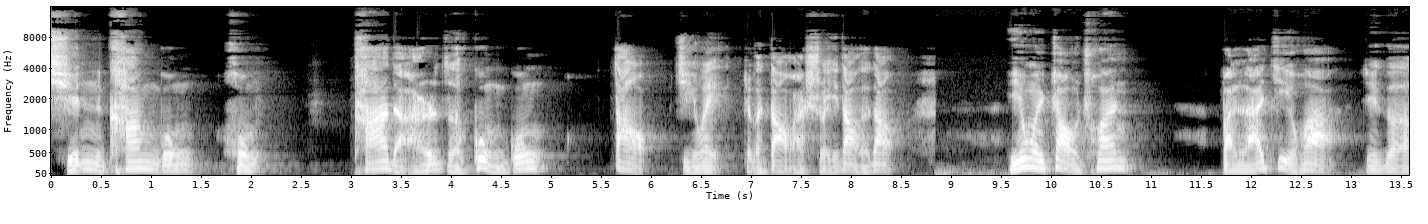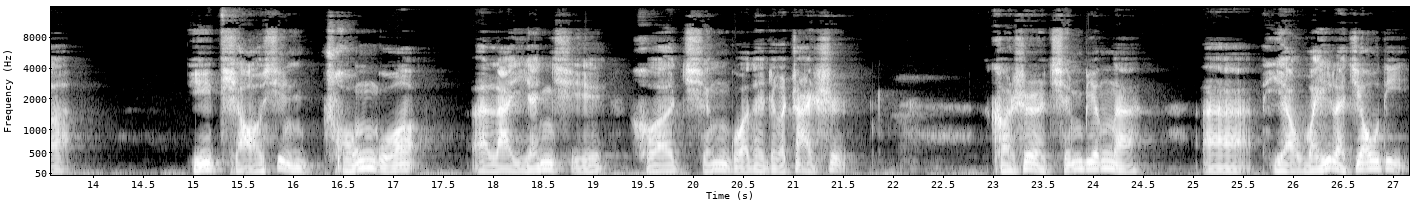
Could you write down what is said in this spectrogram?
秦康公薨。他的儿子共工道即位，这个道啊，水稻的稻。因为赵川本来计划这个以挑衅崇国，呃，来引起和秦国的这个战事，可是秦兵呢，呃，也围了焦地，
